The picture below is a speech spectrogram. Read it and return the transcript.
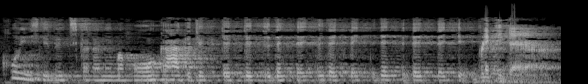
恋してる力に魔法をかけて、てってってってってってってってってってってってって、ってってってってって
